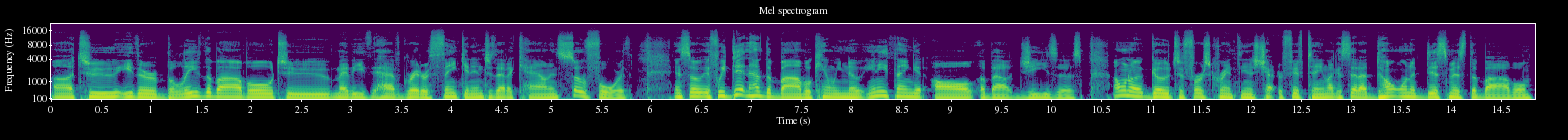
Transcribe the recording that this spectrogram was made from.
uh, to either believe the Bible, to maybe have greater thinking into that account, and so forth. And so, if we didn't have the Bible, can we know anything at all about Jesus? I want to go to 1 Corinthians chapter 15. Like I said, I don't want to dismiss the Bible.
